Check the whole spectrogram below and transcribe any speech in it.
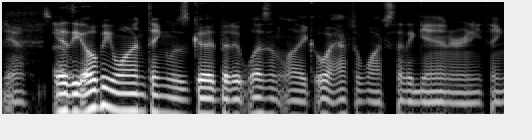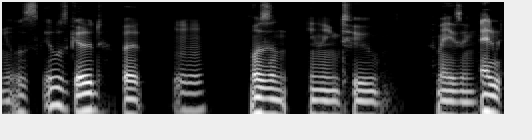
Yeah, So- yeah. The Obi Wan thing was good, but it wasn't like oh I have to watch that again or anything. It was it was good, but Mhm. wasn't anything too amazing. And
